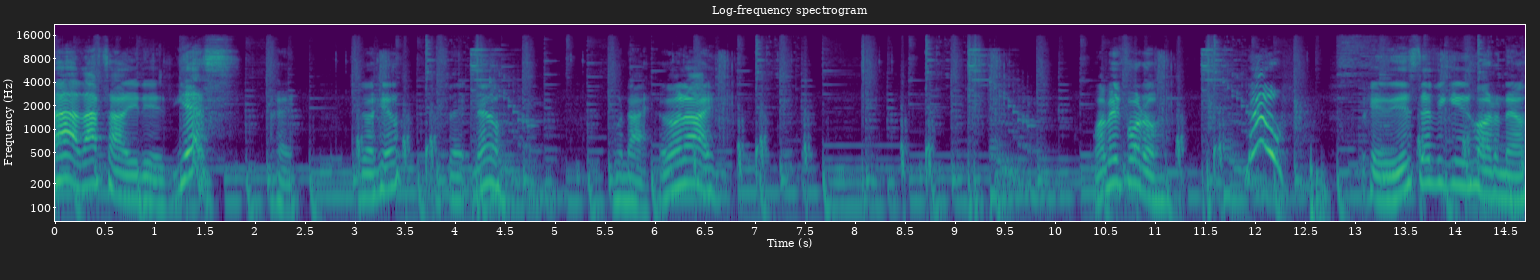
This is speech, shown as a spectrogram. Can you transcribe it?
Ah, that's how it is. Yes! Okay. Go. Say, no. I'm gonna die. I'm gonna die. One minute photo. No! Okay, it is definitely getting harder now.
